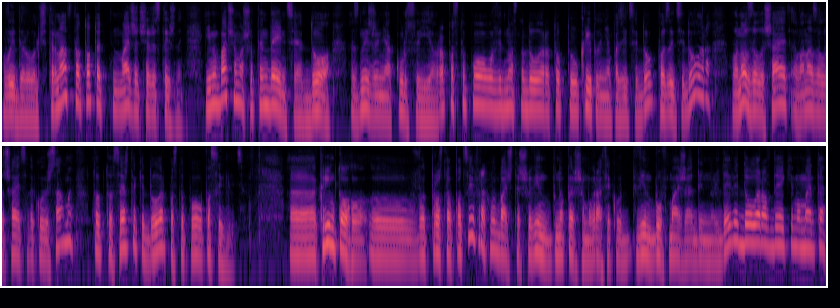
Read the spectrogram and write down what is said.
вийде ролик 14, тобто майже через тиждень. І ми бачимо, що тенденція до зниження курсу євро поступово відносно долара, тобто укріплення позицій до позицій долара, воно залишається, вона залишається такою ж самою, тобто все ж таки долар поступово посилюється. Е, Крім того, е, от просто по цифрах ви бачите, що він на першому графіку він був майже 1,09 долара в деякі моменти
